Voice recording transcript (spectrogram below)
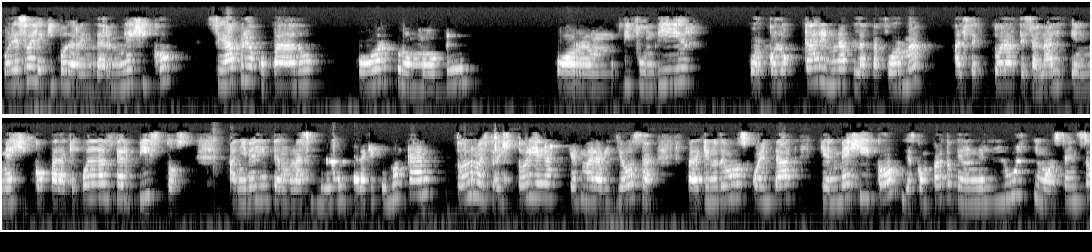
Por eso el equipo de Arrendar México se ha preocupado por promover, por mm, difundir, por colocar en una plataforma al sector artesanal en México para que puedan ser vistos a nivel internacional, para que conozcan toda nuestra historia, que es maravillosa, para que nos demos cuenta que en México, les comparto que en el último censo,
